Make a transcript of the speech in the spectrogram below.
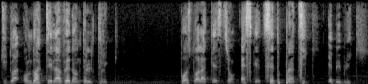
tu dois, on doit te laver dans tel truc. Pose-toi la question, est-ce que cette pratique est biblique?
